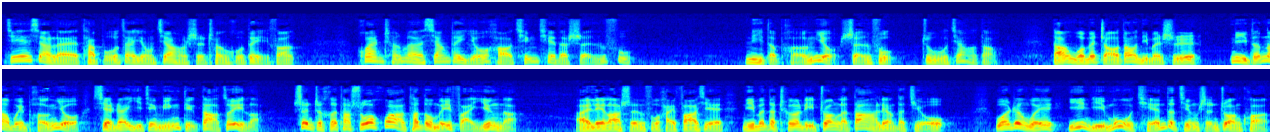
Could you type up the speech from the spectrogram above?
接下来，他不再用教士称呼对方，换成了相对友好亲切的神父。你的朋友，神父，主教道：“当我们找到你们时，你的那位朋友显然已经酩酊大醉了，甚至和他说话，他都没反应呢。”埃雷拉神父还发现你们的车里装了大量的酒。我认为，以你目前的精神状况，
